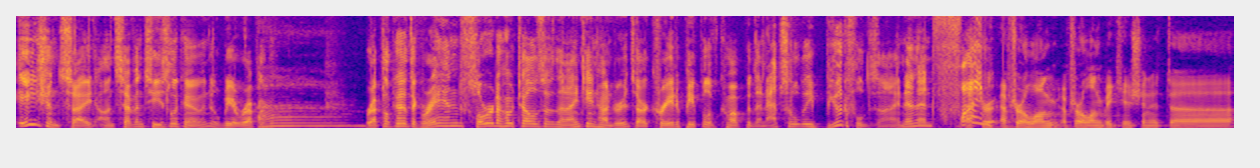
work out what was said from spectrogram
Asian site on Seven Seas Lagoon. It'll be a replica, replica of the Grand Florida hotels of the 1900s. Our creative people have come up with an absolutely beautiful design. And then finally, After, after a long after a long vacation at uh,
